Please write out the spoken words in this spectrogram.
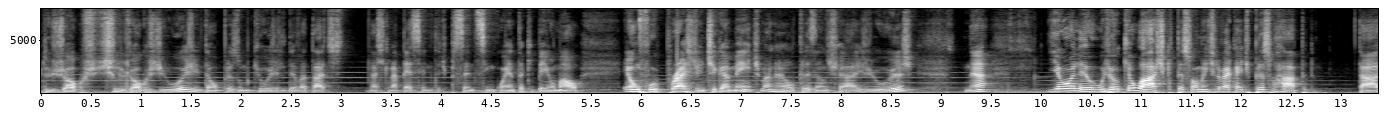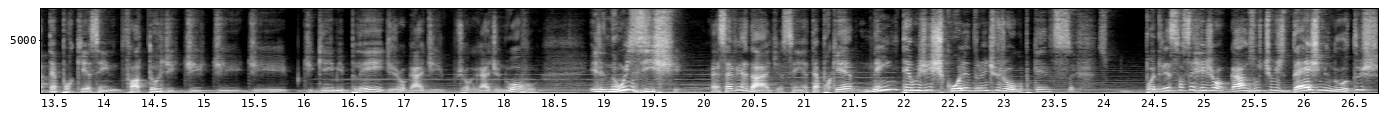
dos jogos, estilo jogos de hoje, então eu presumo que hoje ele deva estar tá acho que na PSN tá tipo 150, que bem ou mal é um full price de antigamente, mas não é o 300 reais de hoje, né? E eu olhei o jogo que eu acho que pessoalmente ele vai cair de preço rápido, tá? Até porque, assim, fator de, de, de, de, de gameplay, de jogar, de jogar de novo, ele não existe. Essa é a verdade, assim, até porque nem em termos de escolha durante o jogo, porque poderia só você rejogar os últimos 10 minutos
